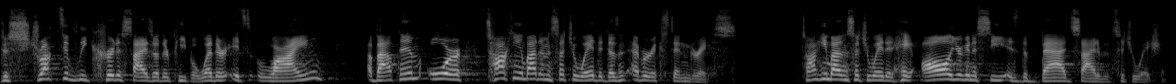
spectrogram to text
destructively criticize other people, whether it's lying about them or talking about them in such a way that doesn't ever extend grace. Talking about them in such a way that, hey, all you're going to see is the bad side of the situation.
